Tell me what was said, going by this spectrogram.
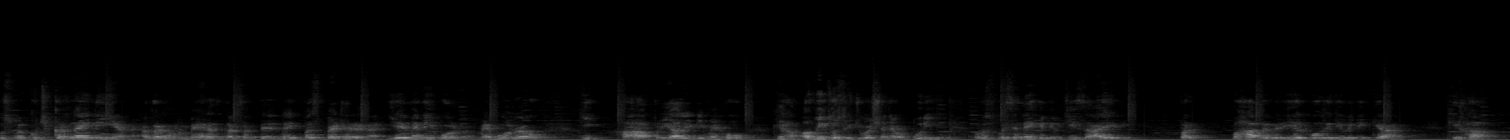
उसमें कुछ करना ही नहीं है हमें। अगर हम मेहनत कर सकते हैं, नहीं, बस बैठे रहना है। ये मैं नहीं बोल रहा। मैं बोल रहा हूँ कि हाँ आप रियलिटी में हो कि हाँ अभी जो सिचुएशन है वो बुरी है और उसमें से नेगेटिव चीज़ आएगी। पर वहाँ पे भी रियल पॉजिटिविटी क्या है? कि हाँ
